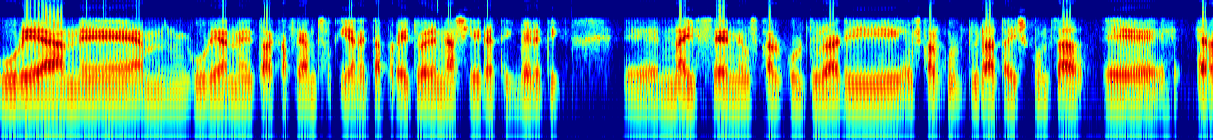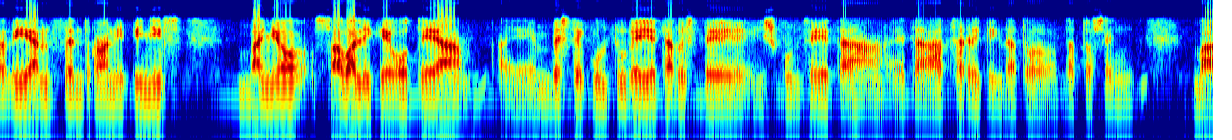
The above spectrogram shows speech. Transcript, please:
gurean, e, gurean eta kafean txokian eta proiektuaren hasieratik beretik e, nahi zen euskal kulturari, euskal kultura eta hizkuntza e, erdian zentroan ipiniz, baino zabalik egotea eh, beste kulturei eta beste hizkuntzei eta eta atzerritik dato dato zen ba,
